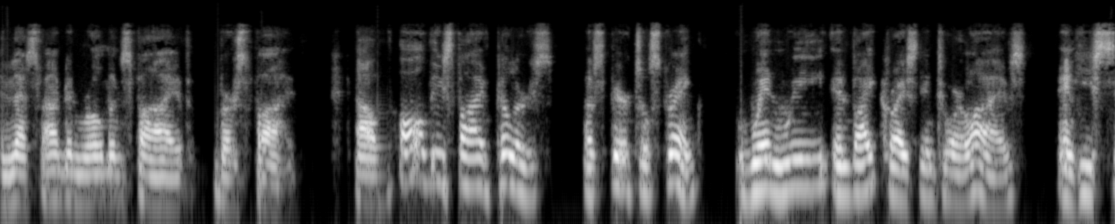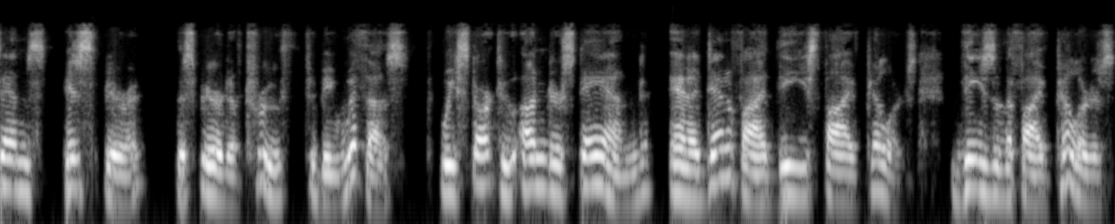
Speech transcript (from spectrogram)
and that's found in Romans 5, verse 5. Now, all these five pillars of spiritual strength, when we invite Christ into our lives and he sends his spirit, the spirit of truth, to be with us, we start to understand and identify these five pillars. These are the five pillars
